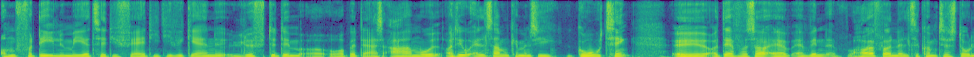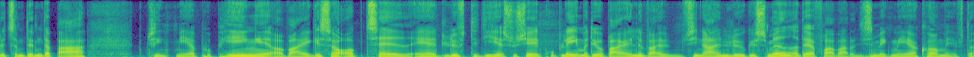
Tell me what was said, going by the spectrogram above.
omfordele mere til de fattige, de vil gerne løfte dem op af deres armod, og det er jo alle sammen, kan man sige, gode ting. Øh, og derfor så er, er højrefløjen altid kommet til at stå lidt som dem, der bare tænkte mere på penge og var ikke så optaget af at løfte de her sociale problemer. Det var bare, alle var sin egen lykkes med, og derfra var der ligesom ikke mere at komme efter.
